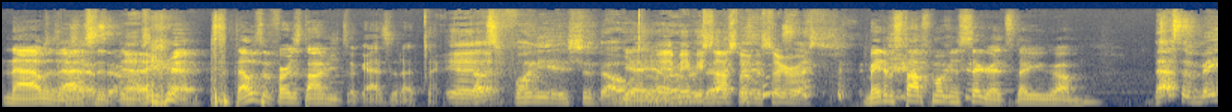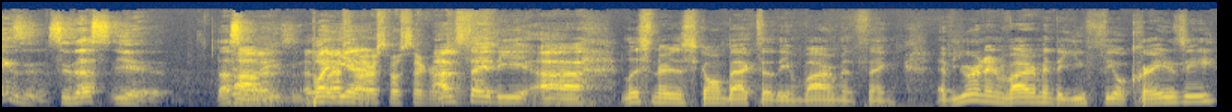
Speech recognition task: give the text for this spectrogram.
nah, that was Yeah, acid. that's- Yeah, that was the first time you took acid, I think. Yeah, That's funny as shit. That Yeah, yeah, yeah. yeah. It made me stop smoking cigarettes. Made him stop smoking cigarettes. There you go. That's amazing. See, that's yeah, that's Um, amazing. That's But the yeah, I ever smoked cigarettes. I'd say the uh, listeners going back to the environment thing. If you're in an environment that you feel crazy,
